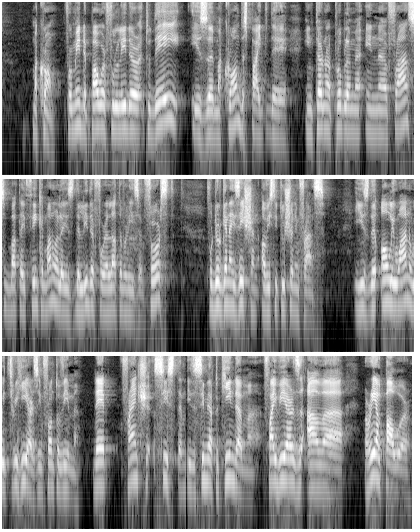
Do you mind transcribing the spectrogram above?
Macron. For me, the powerful leader today is uh, Macron, despite the internal problem in uh, France, but I think Emmanuel is the leader for a lot of reasons. First, for the organization of institution in France. He is the only one with three years in front of him. The French system is similar to kingdom, five years of uh, real power.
